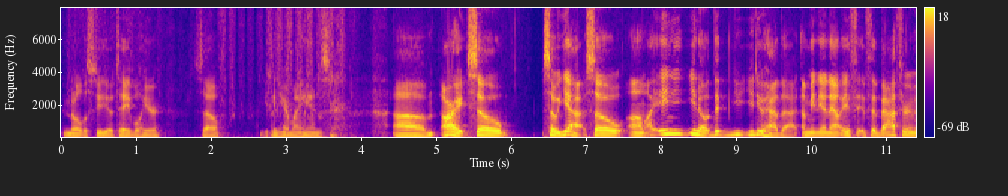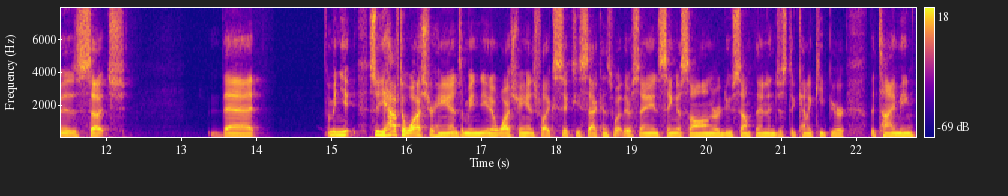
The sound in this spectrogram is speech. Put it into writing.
in the middle of the studio table here, so you can hear my hands. Um, all right, so so yeah, so um, I you know you, you do have that. I mean, you know, if if the bathroom is such that, I mean, you, so you have to wash your hands. I mean, you know, wash your hands for like sixty seconds. What they're saying, sing a song or do something, and just to kind of keep your the timing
